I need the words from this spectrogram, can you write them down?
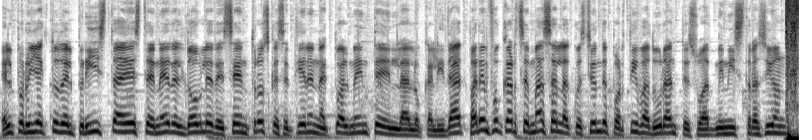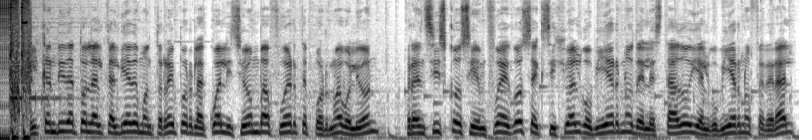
El proyecto del priista es tener el doble de centros que se tienen actualmente en la localidad para enfocarse más a la cuestión deportiva durante su administración. El candidato a la alcaldía de Monterrey por la coalición va fuerte por Nuevo León, Francisco Cienfuegos, exigió al gobierno del estado y al gobierno federal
